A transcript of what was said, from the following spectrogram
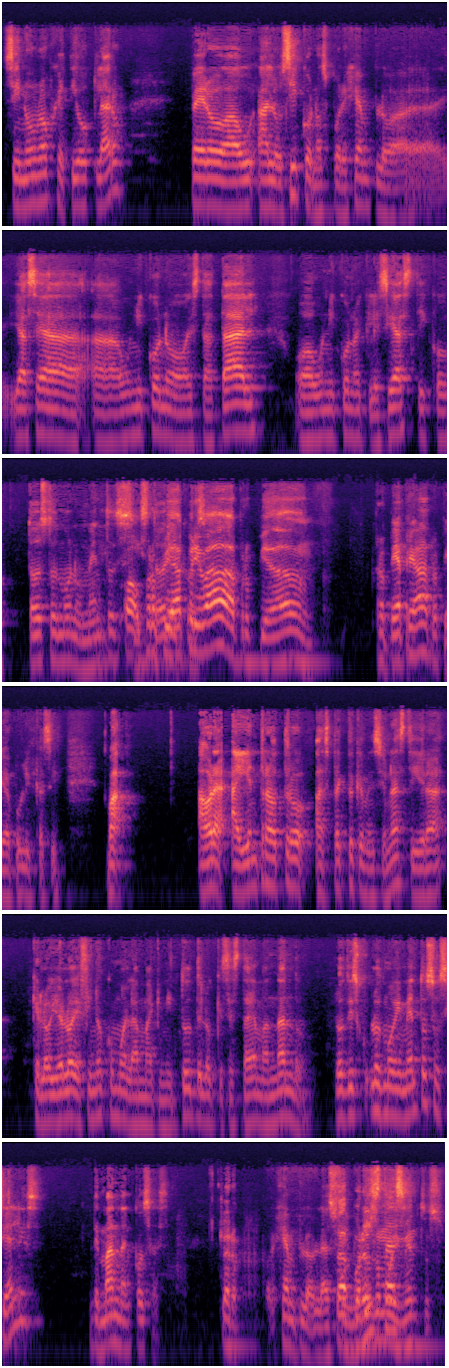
sin un objetivo claro, pero a, los iconos, por ejemplo, ya sea a un icono estatal o a un icono eclesiástico, todos estos monumentos. O propiedad privada, propiedad. Propiedad privada, propiedad pública, sí. Va. Ahora, ahí entra otro aspecto que mencionaste y era que lo, yo lo defino como la magnitud de lo que se está demandando. Los, los movimientos sociales demandan cosas. Claro. Por ejemplo, las feministas. Por esos movimientos.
